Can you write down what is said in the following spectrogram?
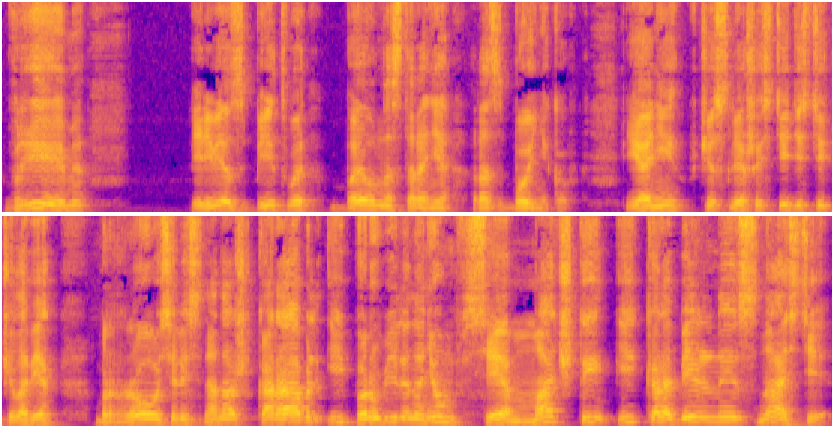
время. Перевес битвы был на стороне разбойников, и они в числе шестидесяти человек бросились на наш корабль и порубили на нем все мачты и корабельные снасти.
